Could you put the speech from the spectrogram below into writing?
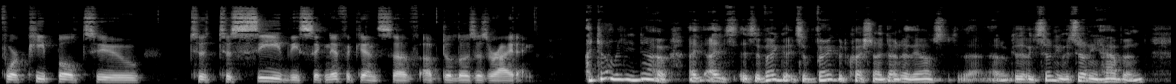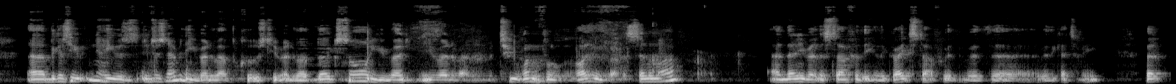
for people to to to see the significance of of Deleuze's writing? I don't really know. I, I, it's, it's, a very good. It's a very good question. I don't know the answer to that, Adam, because it certainly it certainly happened. Uh, because he, you know, he was interested in everything. He read about Proust, he read about Bergson, he read, he read about two wonderful volumes about the cinema, and then he read the stuff with the, the great stuff with with uh, with Guattari. But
